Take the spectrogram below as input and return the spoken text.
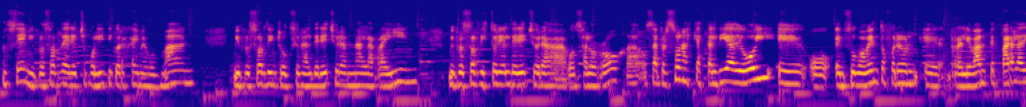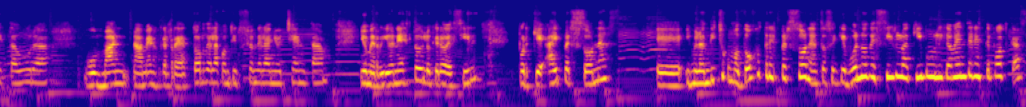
no sé, mi profesor de Derecho Político era Jaime Guzmán, mi profesor de introducción al derecho era Hernán Larraín, mi profesor de historia del derecho era Gonzalo Roja, o sea, personas que hasta el día de hoy eh, o en su momento fueron eh, relevantes para la dictadura. Guzmán, nada menos que el redactor de la constitución del año 80. Yo me río en esto y lo quiero decir porque hay personas eh, y me lo han dicho como dos o tres personas, entonces qué bueno decirlo aquí públicamente en este podcast,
